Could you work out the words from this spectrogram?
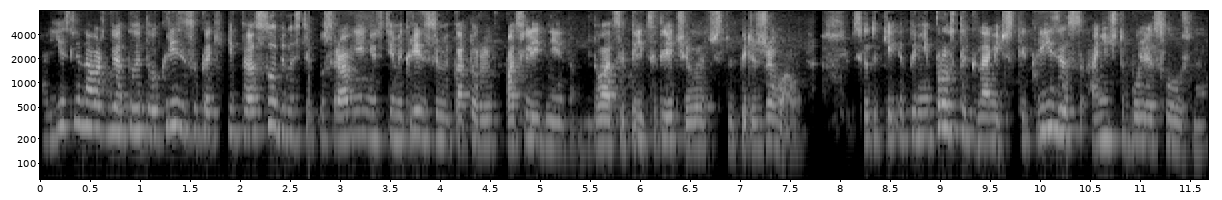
А есть ли, на ваш взгляд, у этого кризиса какие-то особенности по сравнению с теми кризисами, которые в последние 20-30 лет человечество переживало? Все-таки это не просто экономический кризис, а нечто более сложное.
